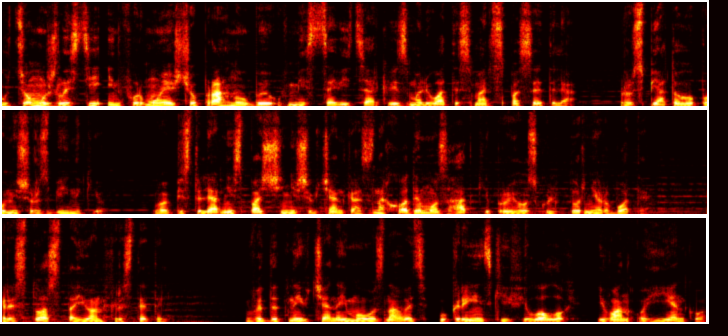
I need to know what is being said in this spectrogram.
У цьому ж листі інформує, що прагнув би в місцевій церкві змалювати смерть Спасителя, розп'ятого поміж розбійників. В епістолярній спадщині Шевченка знаходимо згадки про його скульптурні роботи Христос та Йоанн Хреститель. Видатний вчений мовознавець, український філолог Іван Огієнко,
